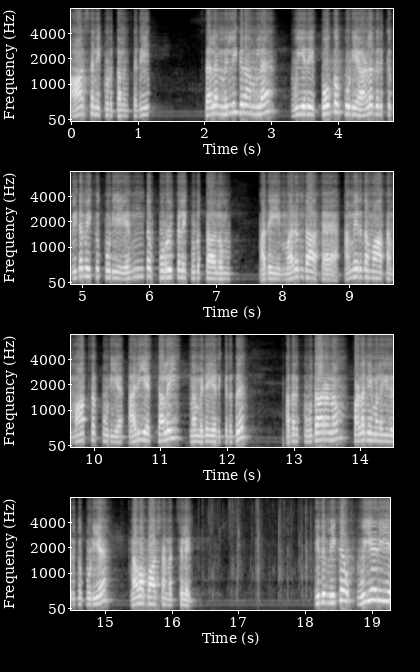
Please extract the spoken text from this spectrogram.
ஆர்சனிக் கொடுத்தாலும் சரி சில மில்லிகிராம்ல உயிரை போக்கக்கூடிய அளவிற்கு விடமைக்கக்கூடிய எந்த பொருட்களை கொடுத்தாலும் அதை மருந்தாக அமிர்தமாக மாற்றக்கூடிய அரிய கலை நம்மிடையே இருக்கிறது. அதற்கு உதாரணம் பழனிமலையில் இருக்கக்கூடிய நவபாஷண சிலை இது மிக உயரிய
